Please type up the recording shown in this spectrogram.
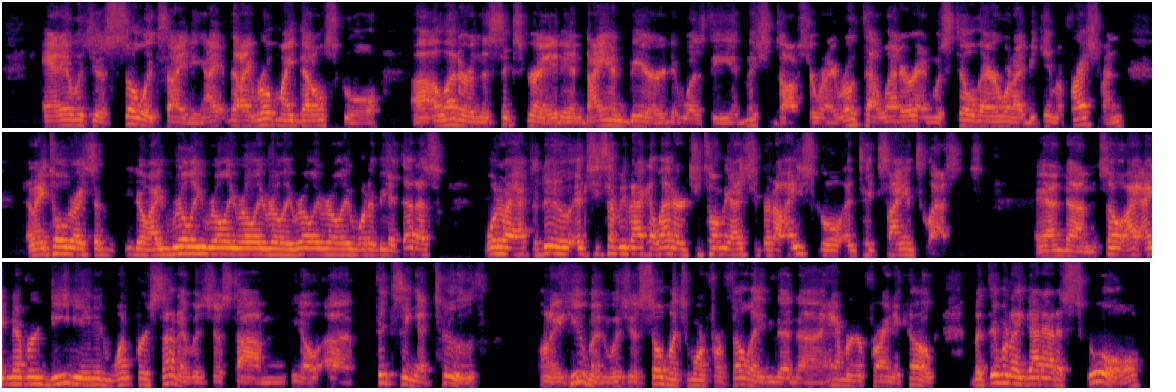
and it was just so exciting I, that I wrote my dental school uh, a letter in the sixth grade, and Diane Beard was the admissions officer when I wrote that letter, and was still there when I became a freshman. And I told her, I said, you know, I really, really, really, really, really, really want to be a dentist. What do I have to do? And she sent me back a letter. She told me I should go to high school and take science classes. And um, so I, I, never deviated one percent. It was just, um, you know, uh, fixing a tooth on a human was just so much more fulfilling than a hamburger frying a coke but then when i got out of school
